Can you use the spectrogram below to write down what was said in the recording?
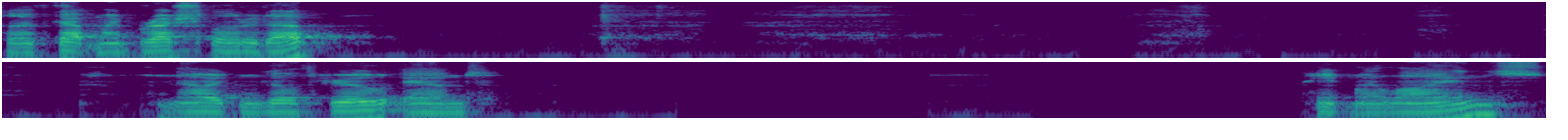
So I've got my brush loaded up. Now I can go through and paint my lines,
